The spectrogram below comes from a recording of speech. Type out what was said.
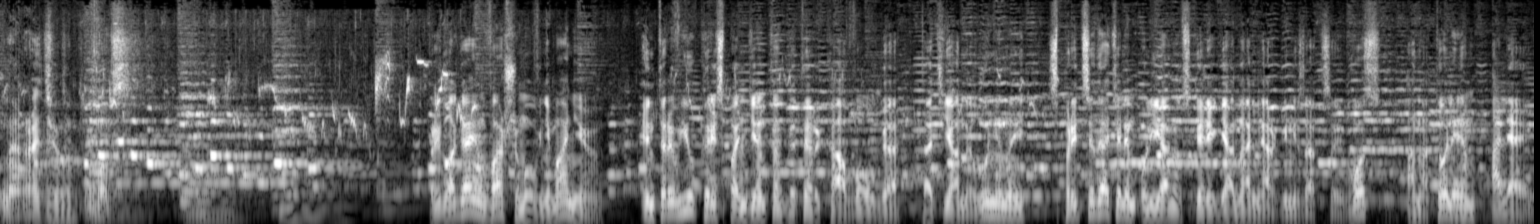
на радио ВОЗ. Предлагаем вашему вниманию интервью корреспондента ГТРК «Волга» Татьяны Луниной с председателем Ульяновской региональной организации ВОЗ Анатолием Аляевым.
